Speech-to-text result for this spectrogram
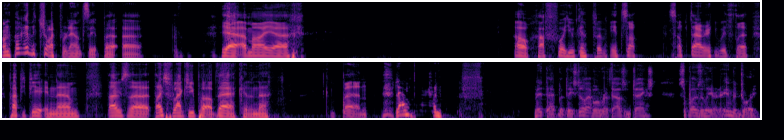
I'm not going to try pronounce it, but uh, yeah, am I? Uh... Oh, I thought you were going to put me in some solidarity with uh, Pappy Putin. Um, those uh, those flags you put up there can, uh, can burn. Let burn. admit that, but they still have over a thousand tanks supposedly in their inventory.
